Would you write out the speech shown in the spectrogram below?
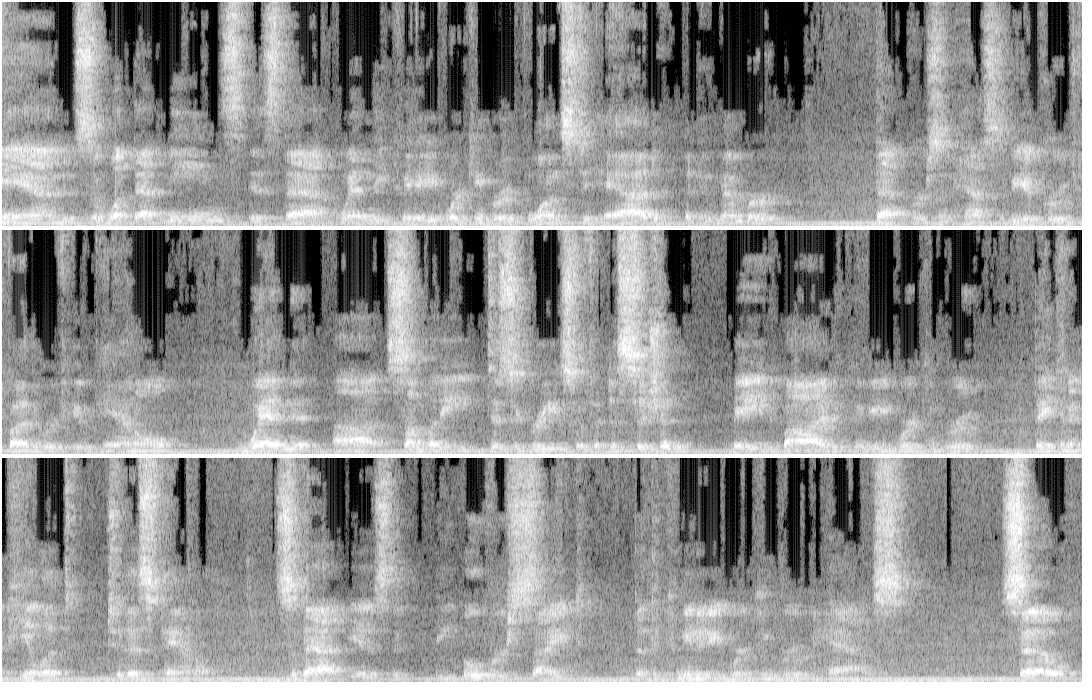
And so what that means is that when the community working group wants to add a new member, that person has to be approved by the review panel. When uh, somebody disagrees with a decision made by the community working group, they can appeal it to this panel. So that is the, the oversight that the community working group has. So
